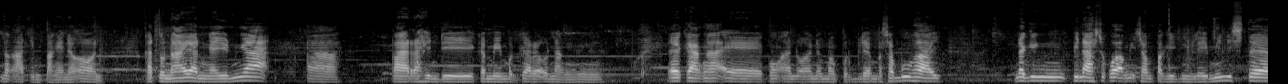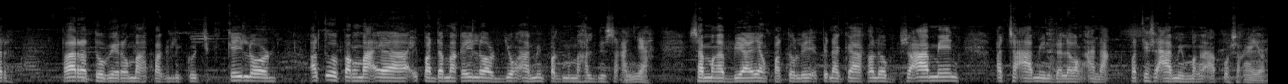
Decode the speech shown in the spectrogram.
ng ating Panginoon. Katunayan, ngayon nga, ah, para hindi kami magkaroon ng eka nga eh, kung ano-ano mang problema sa buhay, naging pinasok ko ang isang pagiging lay minister para tuwirang makapaglingkod kay Lord at upang maipadama kay Lord yung aming pagmamahal din sa Kanya sa mga biyayang patuloy pinagkakalob sa amin at sa aming dalawang anak, pati sa aming mga apo sa ngayon.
